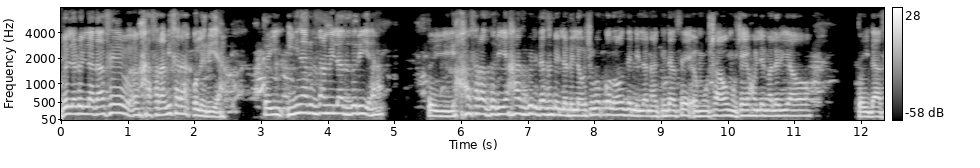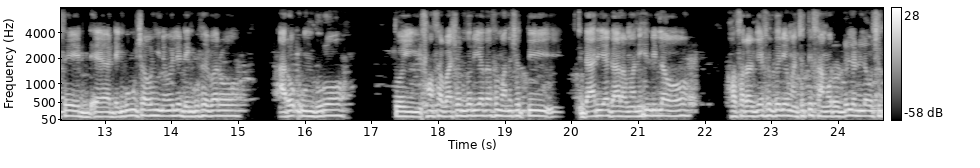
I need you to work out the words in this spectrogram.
ডল্লা ডল্লা দাসে বিসারা তো ইনার জামিলা দরিয়া তো হাসরা গরি দাসে ডল্লা ডল্লা কল দে নিলা নাকি দাসে মুসাও মুসাই হইলে ম্যালেরিয়াও তো আছে ডেঙ্গু মুসাও হিনে হইলে ডেঙ্গু ফেভারও আরও উন্দুরো তো এই সংসার বাসর দরিয়াত আছে মানে সত্যি ডারিয়া গালা মানে হিন্দিলাও হসরার গ্যাস দরিয়া মানুষত্তি সামর দিলা দিলা ওষুধ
